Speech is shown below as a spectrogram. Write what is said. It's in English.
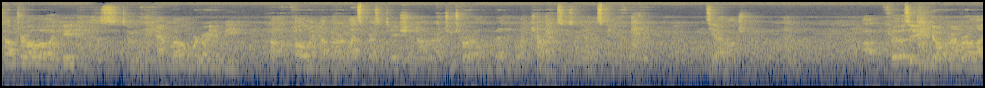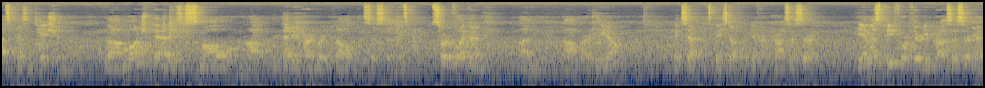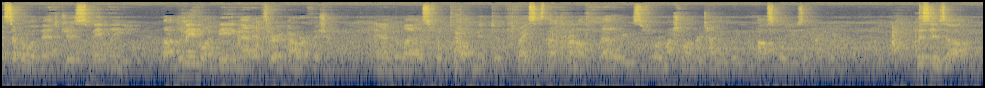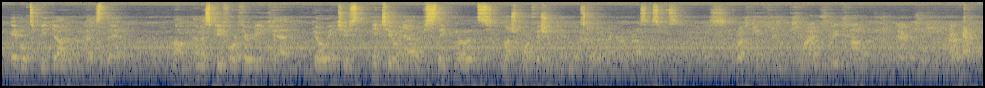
So I'm Joel this is Timothy Cantwell, and we're going to be uh, following up our last presentation on our tutorial embedded electronics using the MSP4 TI Launchpad. Uh, for those of you who don't remember our last presentation, the Launchpad is a small um, embedded hardware development system. It's sort of like an, an um, Arduino, except it's based off of a different processor. The MSP430 processor has several advantages, mainly uh, the main one being that it's very power efficient and allows for the development of devices that run off batteries for a much longer time than would be possible using Arduino. This is um, able to be done because the um, MSP430 can go into, into and out of sleep modes much more efficiently than most other microprocessors. Yes, questions? Do you mind speaking up? There. Okay.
